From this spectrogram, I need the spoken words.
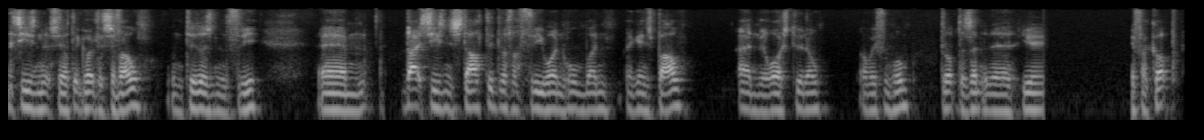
the season that Celtic got to Seville in 2003. Um, that season started with a 3 1 home win against Ball, and we lost 2 0 away from home, dropped us into the UEFA Cup.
